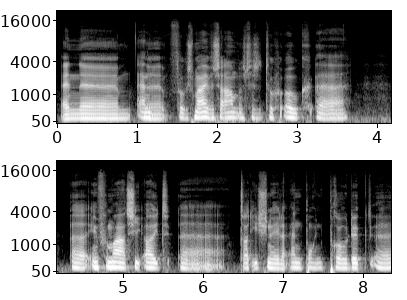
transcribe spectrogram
En, ehm, En eh, volgens mij verzamelen ze toch ook eh, eh, informatie uit eh, traditionele endpoint, product, eh,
